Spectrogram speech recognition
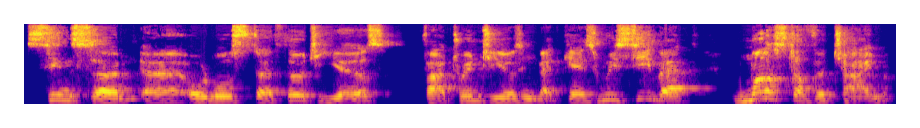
since um, uh, almost uh, 30 years, for 20 years in that case, we see that most of the time,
